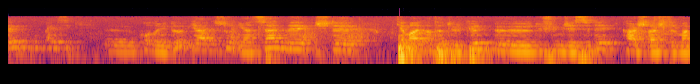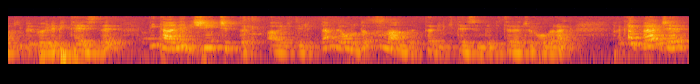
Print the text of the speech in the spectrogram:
e, klasik e, konuydu. Yani Sun Yat-sen ve işte Kemal Atatürk'ün e, düşüncesini karşılaştırmak gibi böyle bir tezdi. Bir tane bir şey çıktı Dirlik'ten ve onu da kullandı tabii ki tezinde literatür olarak. Fakat bence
